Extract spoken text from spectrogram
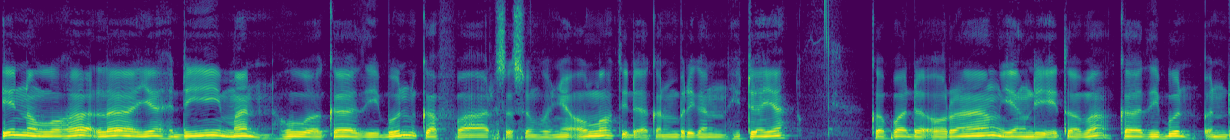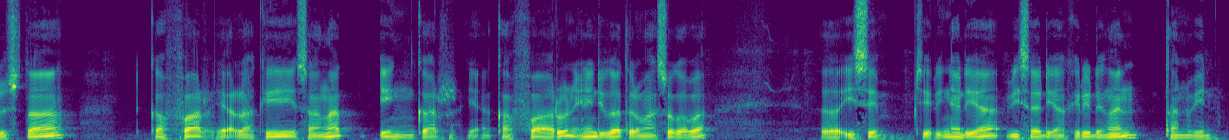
Innallaha la yahdi man huwa kadzibun kafar. Sesungguhnya Allah tidak akan memberikan hidayah kepada orang yang di itu apa? Kadzibun pendusta kafar. Ya laki sangat ingkar. Ya kafarun ini juga termasuk apa? E, isim. Cirinya dia bisa diakhiri dengan tanwin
